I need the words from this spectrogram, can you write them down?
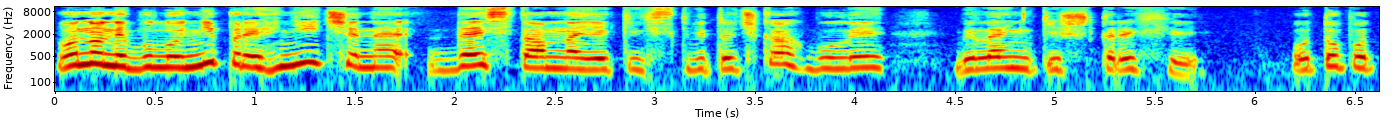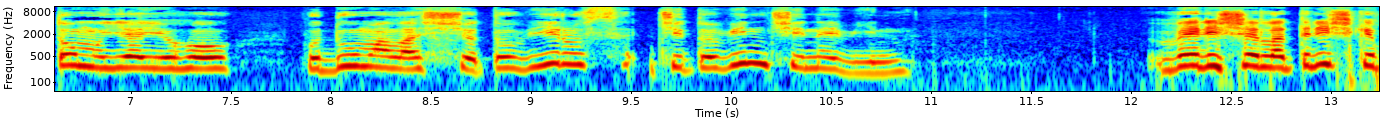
воно не було ні пригнічене, десь там на якихось квіточках були біленькі штрихи. Ото по тому я його подумала, що то вірус, чи то він, чи не він. Вирішила трішки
